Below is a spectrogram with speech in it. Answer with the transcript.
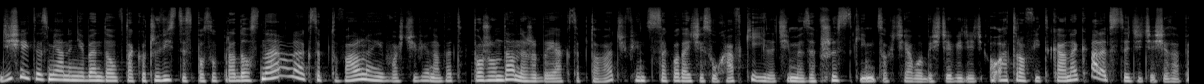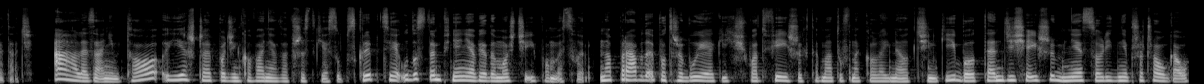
Dzisiaj te zmiany nie będą w tak oczywisty sposób radosne, ale akceptowalne i właściwie nawet pożądane, żeby je akceptować, więc zakładajcie słuchawki i lecimy ze wszystkim, co chciałybyście wiedzieć o atrofii tkanek, ale wstydzicie się zapytać. Ale zanim to, jeszcze podziękowania za wszystkie subskrypcje, udostępnienia wiadomości i pomysły. Naprawdę potrzebuję jakichś łatwiejszych tematów na kolejne odcinki, bo ten dzisiejszy mnie solidnie przeczołgał.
